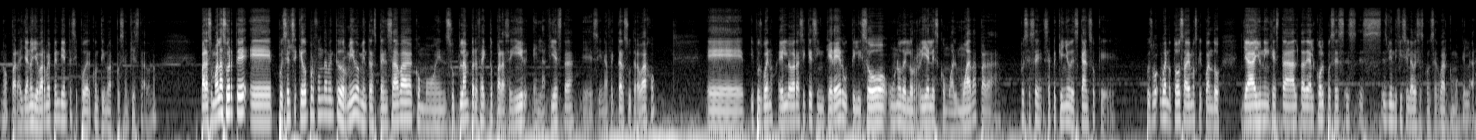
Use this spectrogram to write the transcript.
¿no? Para ya no llevarme pendientes y poder continuar pues enfiestado, ¿no? Para su mala suerte, pues él se quedó profundamente dormido mientras pensaba como en su plan perfecto para seguir en la fiesta sin afectar su trabajo. Eh, y pues bueno, él ahora sí que sin querer utilizó uno de los rieles como almohada para pues ese, pequeño descanso que pues bueno, todos sabemos que cuando ya hay una ingesta alta de alcohol pues es, es, bien difícil a veces conservar como que la,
